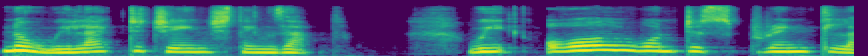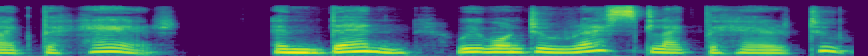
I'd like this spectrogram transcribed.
No, we like to change things up. We all want to sprint like the hare, and then we want to rest like the hare too.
